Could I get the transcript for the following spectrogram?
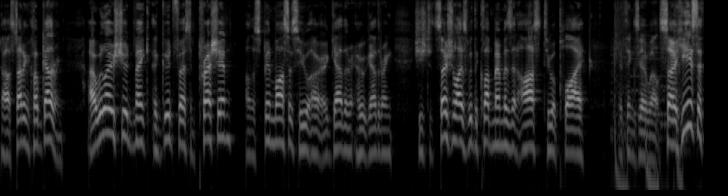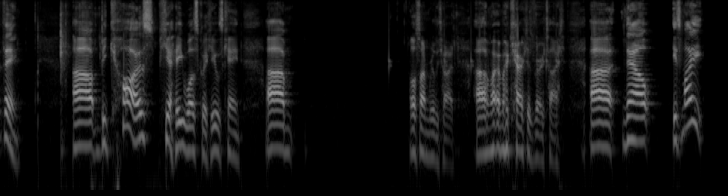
Uh, starting a club gathering. Uh, Willow should make a good first impression on the Spin Masters who are gathering. Who are gathering. She should socialize with the club members and ask to apply if things go well. So here's the thing. Uh, because, yeah, he was quick. He was keen. Um, also, I'm really tired. Uh, my, my character's very tired. Uh, now, is my,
